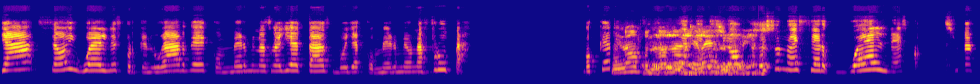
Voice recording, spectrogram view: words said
ya soy wellness porque en lugar de comerme unas galletas, voy a comerme una fruta. ¿Ok? No, pues no, nada que ver. Eso, no es ser wellness, porque es una,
